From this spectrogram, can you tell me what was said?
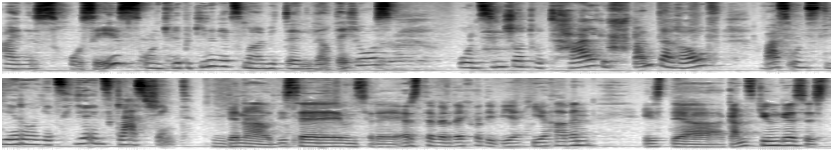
eines Rosés. Und wir beginnen jetzt mal mit den Verdejos und sind schon total gespannt darauf, was uns Diero jetzt hier ins Glas schenkt. Genau, diese unsere erste Verdejo, die wir hier haben, ist der ganz jünges, ist,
